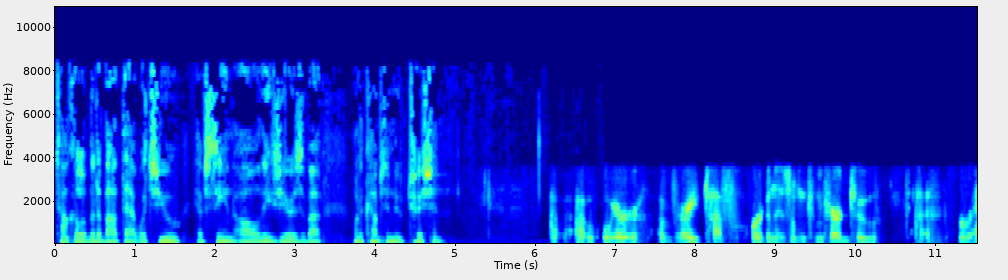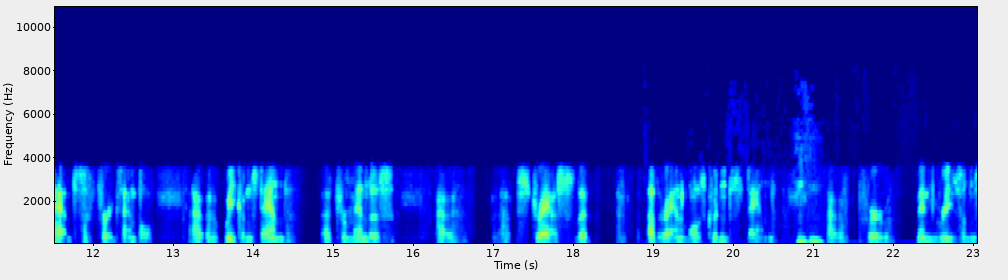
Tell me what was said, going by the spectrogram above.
talk a little bit about that. What you have seen all these years about when it comes to nutrition. Uh, uh, we're a very tough organism compared to uh, rats, for example. Uh, we can stand a tremendous uh, uh, stress that other animals couldn't stand mm-hmm. for many reasons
